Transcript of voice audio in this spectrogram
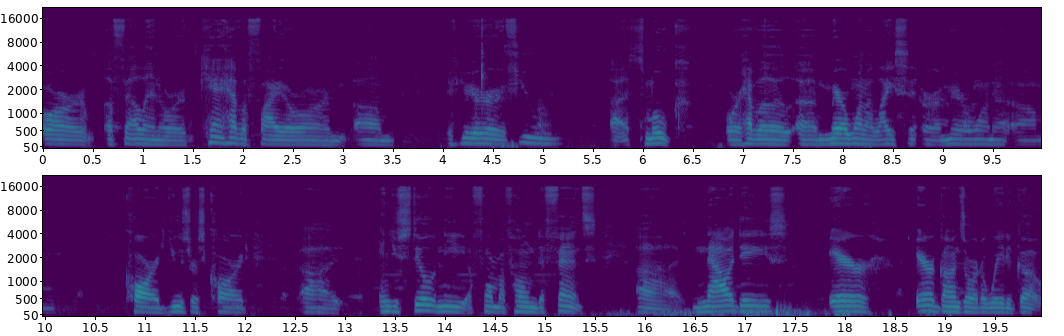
are a felon or can't have a firearm, um, if you're if you uh, smoke or have a, a, marijuana license or a marijuana um, card, user's card, uh, and you still need a form of home defense, uh, nowadays air air guns are the way to go,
